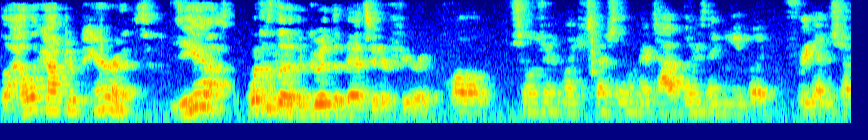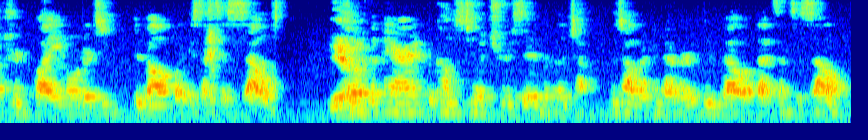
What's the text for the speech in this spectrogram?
The helicopter parent. Yeah. What is the, the good that that's interfering with? Well, children, like especially when they're toddlers, they need like free unstructured play in order to develop like a sense of self. Yeah. So if the parent becomes too intrusive and the, ch- the toddler can never develop that sense of self,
